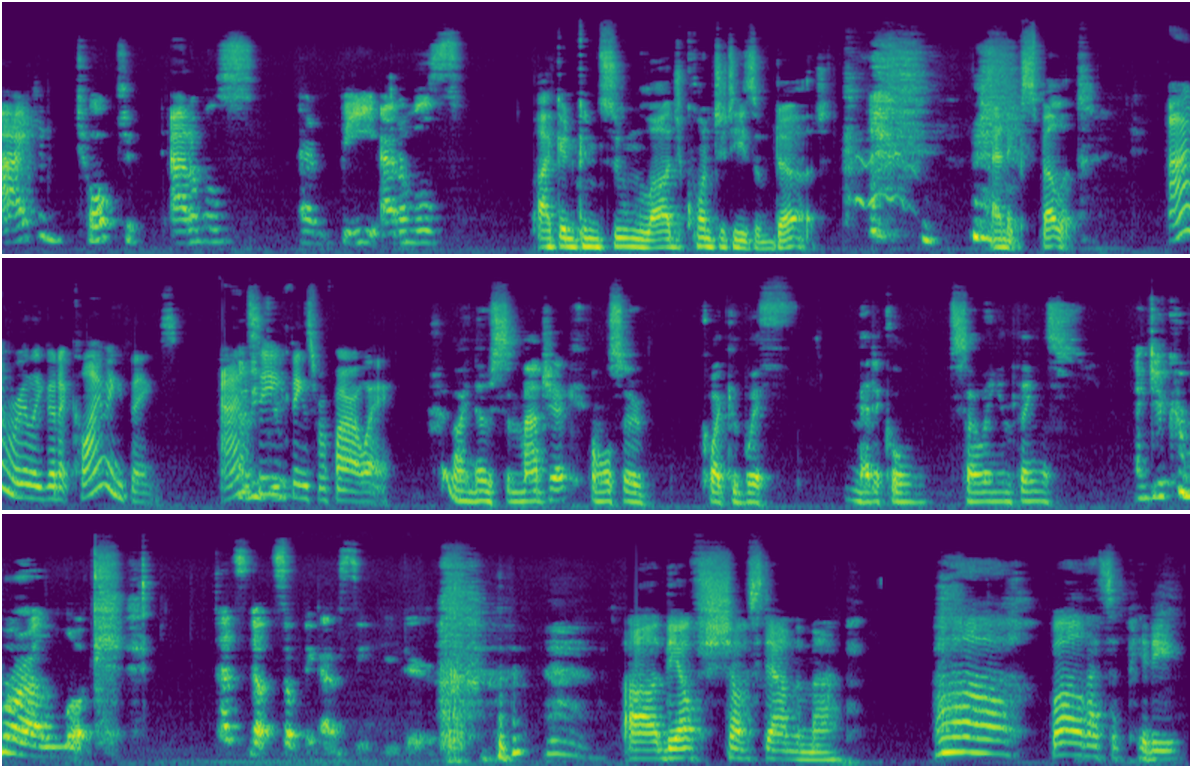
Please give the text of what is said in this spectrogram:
I can talk to animals and be animals. I can consume large quantities of dirt and expel it. I'm really good at climbing things and Have you seeing been- things from far away. I know some magic. I'm also quite good with medical sewing and things. I give Kimura a look. That's not something I've seen you do. Uh, the elf shoves down the map. Ah, well, that's a pity.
